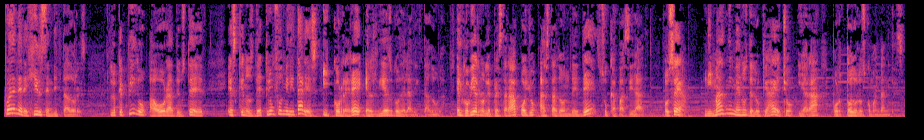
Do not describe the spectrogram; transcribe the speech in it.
pueden erigirse en dictadores. Lo que pido ahora de usted es que nos dé triunfos militares y correré el riesgo de la dictadura. El gobierno le prestará apoyo hasta donde dé su capacidad. O sea, ni más ni menos de lo que ha hecho y hará por todos los comandantes.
